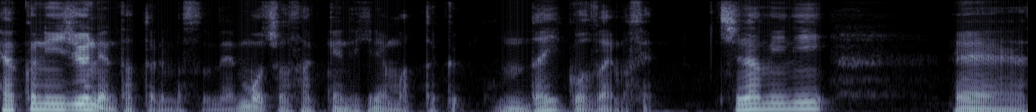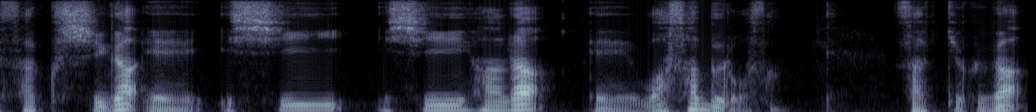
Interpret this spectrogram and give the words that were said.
120年経っておりますので、もう著作権的には全く問題ございません。ちなみに、えー、作詞が、えー、石、石原、えー、和三郎さん。作曲が、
